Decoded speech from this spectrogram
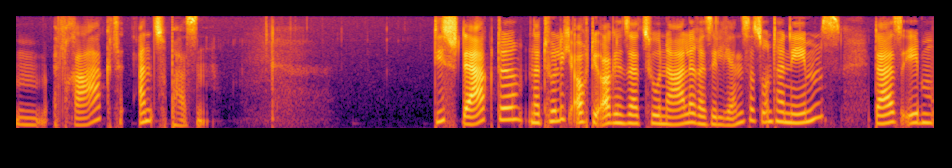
äh, fragt, anzupassen. Dies stärkte natürlich auch die organisationale Resilienz des Unternehmens, da es eben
